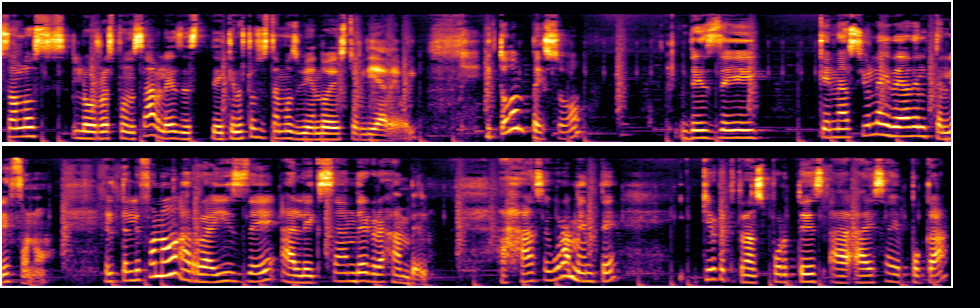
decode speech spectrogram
son los, los responsables de, que nosotros estemos viendo esto el día de hoy. Y todo empezó desde que nació la idea del teléfono. El teléfono a raíz de Alexander Graham Bell. Ajá, seguramente quiero que te transportes a, esa época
